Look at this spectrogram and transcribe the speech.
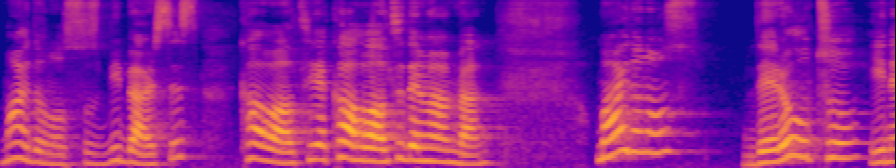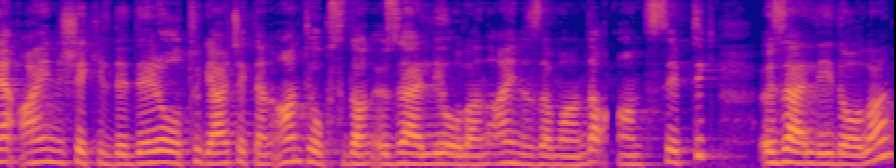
maydanozsuz, bibersiz kahvaltıya kahvaltı demem ben. Maydanoz, dereotu yine aynı şekilde dereotu gerçekten antioksidan özelliği olan aynı zamanda antiseptik özelliği de olan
